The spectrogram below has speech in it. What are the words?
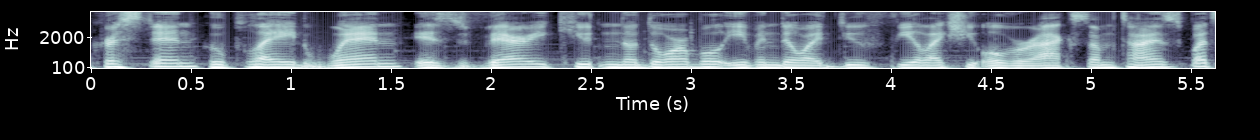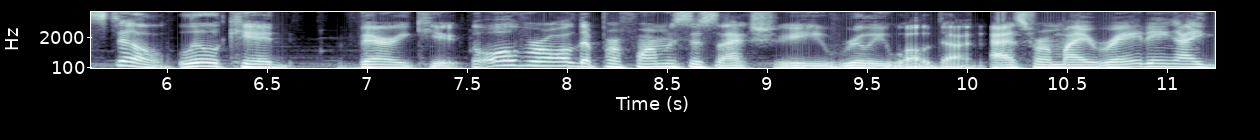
Kristen, who played Wen, is very cute and adorable, even though I do feel like she overacts sometimes. But still, little kid, very cute. Overall, the performance is actually really well done. As for my rating, I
